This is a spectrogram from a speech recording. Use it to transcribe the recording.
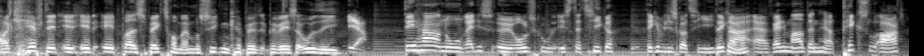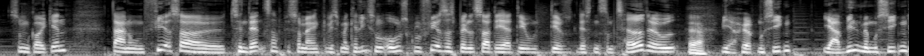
Hold kæft, et, et, et, et bredt spektrum af musikken kan be- bevæge sig ud i. Ja, det har nogle rigtig øh, old school æstetikker. Det kan vi lige så godt sige. Det kan der man. er rigtig meget den her pixel art, som går igen. Der er nogle 80'er øh, tendenser, som man, hvis man kan lide sådan old school 80'er spil, så er det her det er jo, det er jo næsten som taget derud. Ja. Vi har hørt musikken. Jeg er vild med musikken.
